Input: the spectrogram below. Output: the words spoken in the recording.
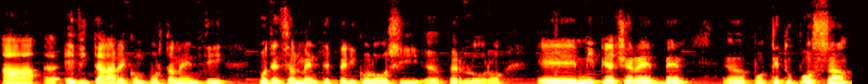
a eh, evitare comportamenti potenzialmente pericolosi per loro e mi piacerebbe eh, che tu possa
